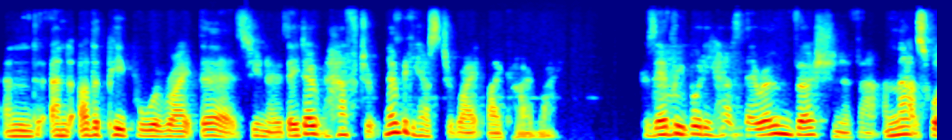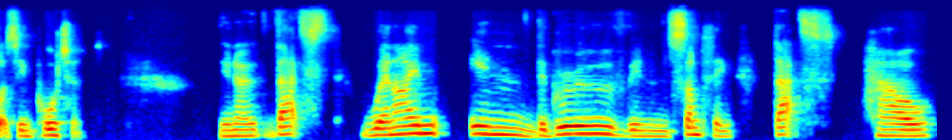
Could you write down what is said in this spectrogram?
And and other people will write theirs you know they don't have to nobody has to write like i write because mm. everybody has their own version of that and that's what's important. You know that's when i'm in the groove in something that's how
